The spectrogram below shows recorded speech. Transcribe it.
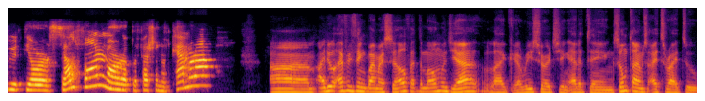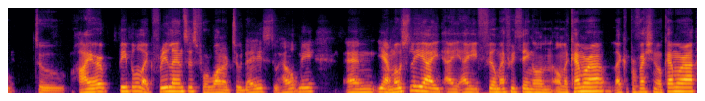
with your cell phone or a professional camera? Um, I do everything by myself at the moment. Yeah, like uh, researching, editing. Sometimes I try to to hire people like freelancers for one or two days to help me. And yeah, mostly I, I, I film everything on on a camera, like a professional camera.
